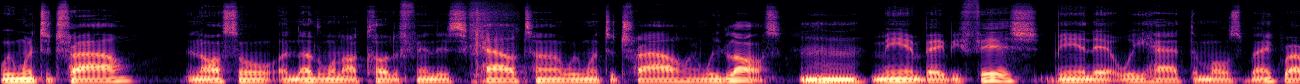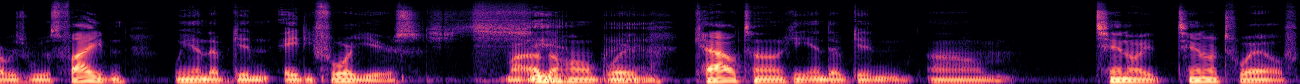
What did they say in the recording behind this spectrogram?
we went to trial, and also another one of our co-defendants, Cal Tongue. We went to trial and we lost. Mm-hmm. Me and Baby Fish, being that we had the most bank robberies we was fighting, we ended up getting 84 years. My other Shit, homeboy, Cal Tongue, he ended up getting um, 10 or 10 or 12,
